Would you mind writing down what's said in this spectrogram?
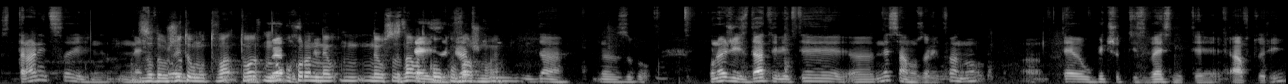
страница или нещо. Задължително. Това, това много хора не, не осъзнават колко загадки, важно е. Да, за, понеже издателите, не само за Литва, но те обичат известните автори,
